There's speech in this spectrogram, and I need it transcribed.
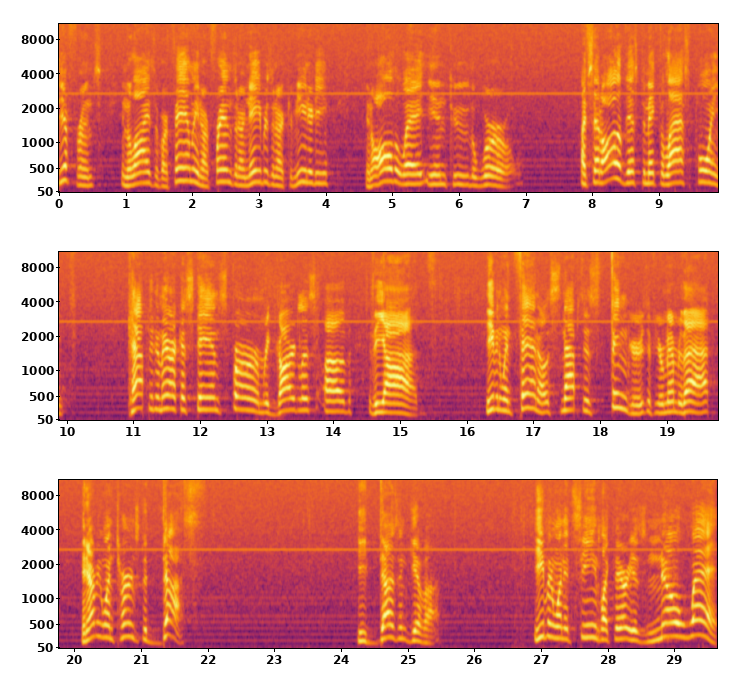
difference in the lives of our family and our friends and our neighbors and our community and all the way into the world. I've said all of this to make the last point. Captain America stands firm regardless of the odds. Even when Thanos snaps his fingers, if you remember that, and everyone turns to dust, he doesn't give up. Even when it seems like there is no way,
